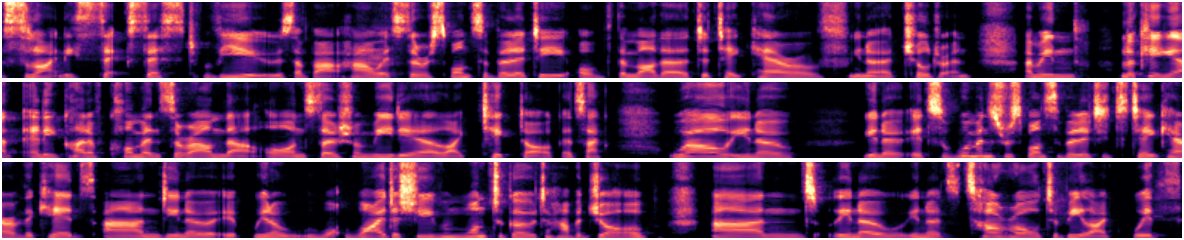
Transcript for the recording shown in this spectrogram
slightly sexist views about how yeah. it's the responsibility of the mother to take care of, you know, children. I mean, looking at any kind of comments around that on social media like TikTok, it's like, well, you know, you know it's a woman's responsibility to take care of the kids and you know it, you know wh- why does she even want to go to have a job and you know you know it's her role to be like with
